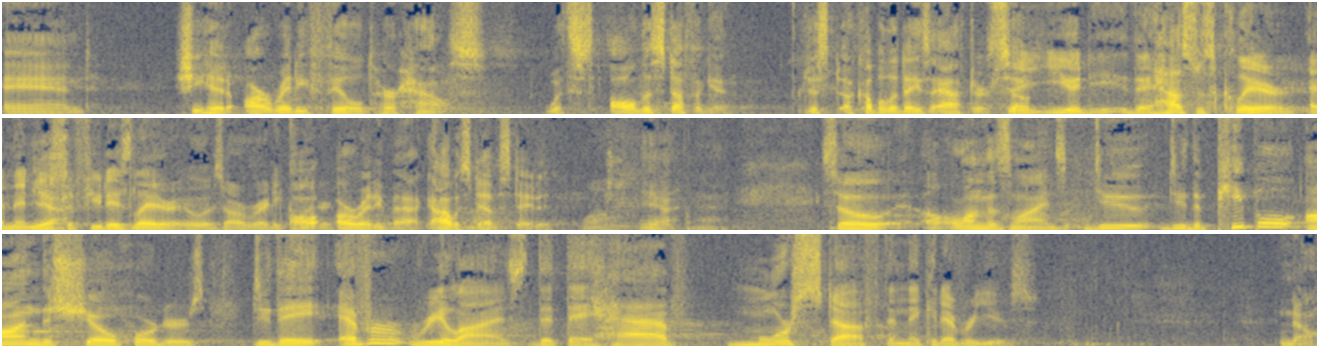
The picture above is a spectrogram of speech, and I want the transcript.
and she had already filled her house with all this stuff again, just a couple of days after. So, So, you had, the house was clear, and then just a few days later, it was already already back. I was devastated. Wow. Yeah. So along those lines, do do the people on the show Hoarders do they ever realize that they have more stuff than they could ever use? No,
